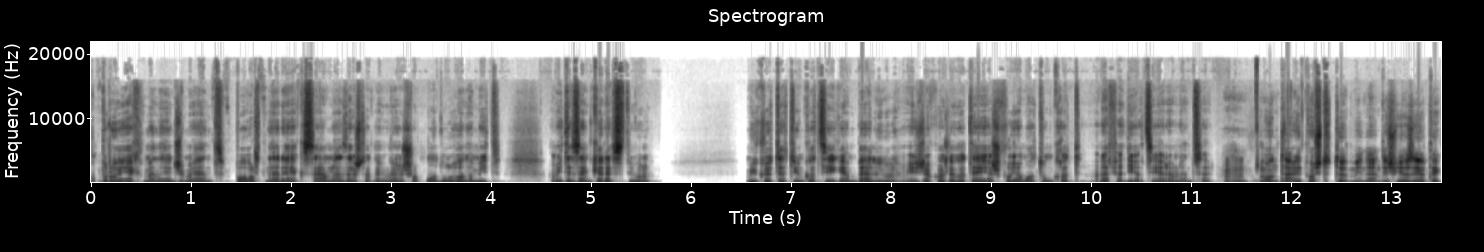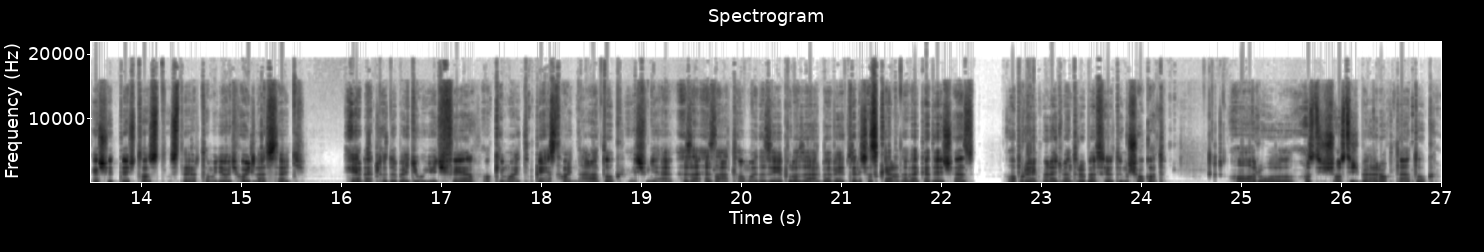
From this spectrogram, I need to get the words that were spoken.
a projektmenedzsment, partnerek, számlázás, tehát nagyon sok modul van, amit, amit ezen keresztül működtetünk a cégen belül, és gyakorlatilag a teljes folyamatunkat lefedi a CRM rendszer. Uh-huh. Mondtál itt most több mindent is. Ugye az értékesítést azt, azt értem, ugye, hogy hogy lesz egy érdeklődőbb egy új ügyfél, aki majd pénzt hagy nálatok, és ugye ez, ezáltal majd az épül az árbevétel, és az kell a növekedéshez. A projektmenedzsmentről beszéltünk sokat arról azt is, azt is beleraktátok.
